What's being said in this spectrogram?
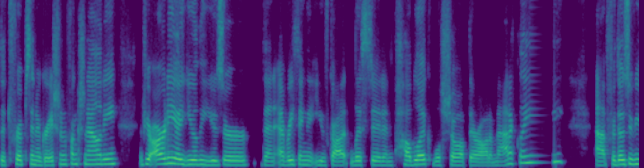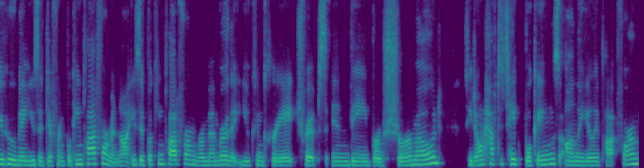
the trips integration functionality, if you're already a Yuli user, then everything that you've got listed in public will show up there automatically. Uh, for those of you who may use a different booking platform and not use a booking platform, remember that you can create trips in the brochure mode. So you don't have to take bookings on the Yuli platform.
